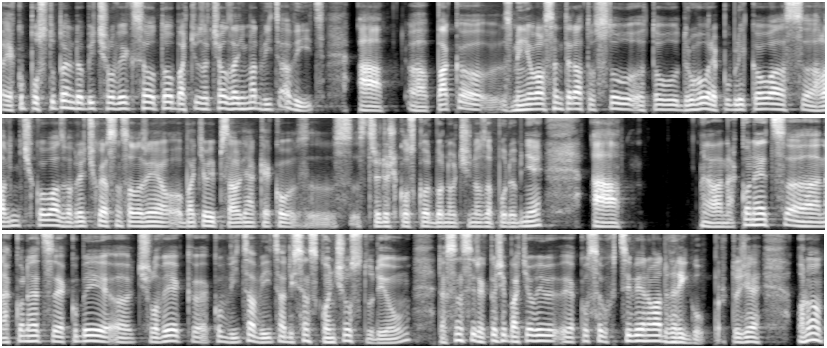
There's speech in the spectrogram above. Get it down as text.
jako postupem postupem doby člověk se o toho Baťu začal zajímat víc a víc a pak zmiňoval jsem teda to s tou, tou druhou republikou a s hlavničkou a s Vavrečkou. Já jsem samozřejmě o Baťovi psal nějak jako středoškolskou odbornou činnost a podobně. A nakonec, nakonec jakoby člověk jako víc a víc a když jsem skončil studium, tak jsem si řekl, že Baťovi jako se chci věnovat v Rigu, protože ono,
